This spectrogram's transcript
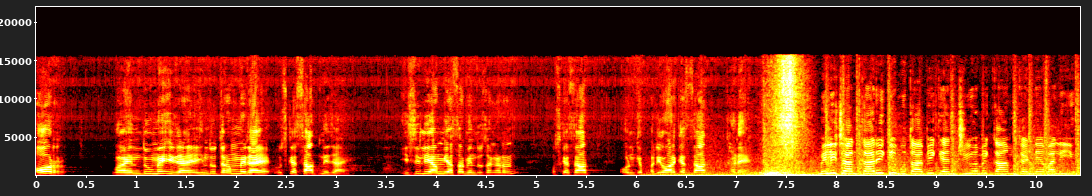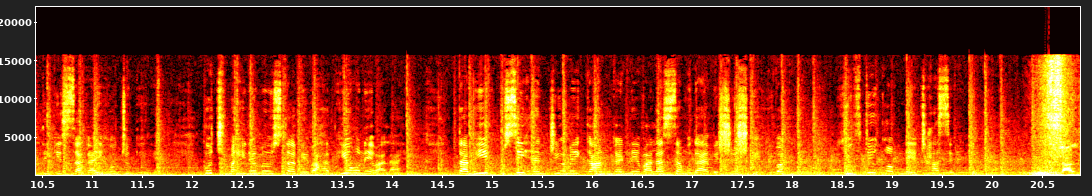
और वह हिंदू में ही रहे हिंदू धर्म में रहे उसके साथ नहीं जाए। इसीलिए हम यह सब हिंदू संगठन उसके साथ और उनके परिवार के साथ खड़े हैं। मिली जानकारी के मुताबिक एनजीओ में काम करने वाली युवती की सगाई हो चुकी है। कुछ महीनों में उसका विवाह भी होने वाला है। तभी उसी एनजीओ में काम करने वाला समुदाय विशेष के युवक ने युवती को अपने झांसे में फ़िलहाल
